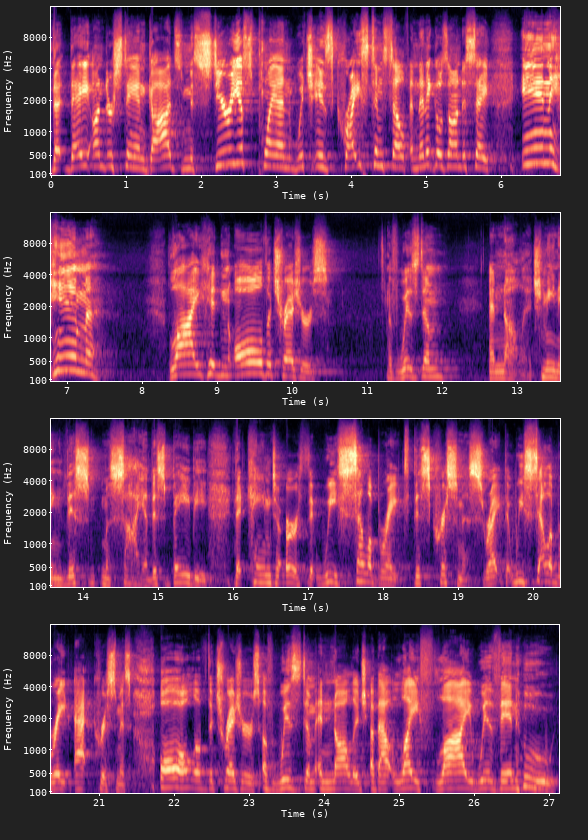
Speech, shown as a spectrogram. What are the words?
that they understand God's mysterious plan, which is Christ Himself. And then it goes on to say, In Him lie hidden all the treasures of wisdom and knowledge, meaning this Messiah, this baby that came to earth that we celebrate this Christmas, right? That we celebrate at Christmas. All of the treasures of wisdom and knowledge about life lie within who?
